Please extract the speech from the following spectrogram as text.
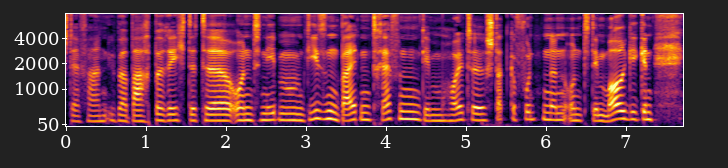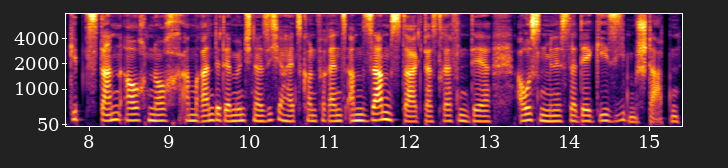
Stefan Überbach berichtete. Und neben diesen beiden Treffen, dem heute stattgefundenen und dem morgigen, gibt's dann auch noch am Rande der Münchner Sicherheitskonferenz am Samstag das Treffen der Außenminister der G7-Staaten.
